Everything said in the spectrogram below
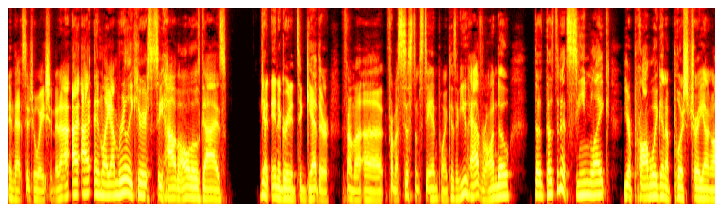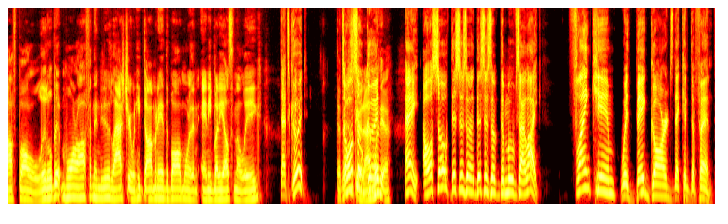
in that situation, and I, I, I, and like I'm really curious to see how the, all those guys get integrated together from a uh, from a system standpoint. Because if you have Rondo, th- doesn't it seem like you're probably going to push Trae Young off ball a little bit more often than you did last year when he dominated the ball more than anybody else in the league? That's good. That It's is also I'm with good you. Hey, also, this is a this is a, the moves I like. Flank him with big guards that can defend.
